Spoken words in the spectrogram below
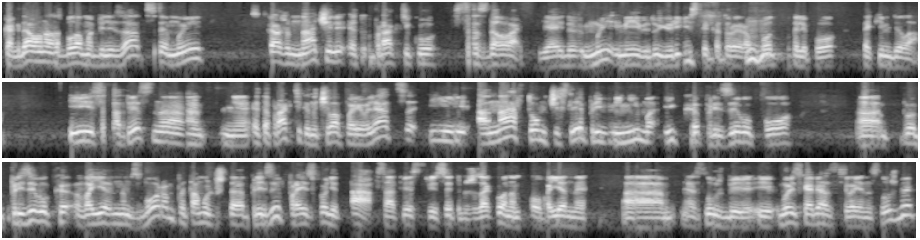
когда у нас была мобилизация, мы скажем, начали эту практику создавать. Я иду, мы, имею в виду юристы, которые mm-hmm. работали по таким делам. И, соответственно, эта практика начала появляться, и она в том числе применима и к призыву по а, призыву к военным сборам, потому что призыв происходит, а, в соответствии с этим же законом о военной а, службе и воинской обязанности военной службе,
